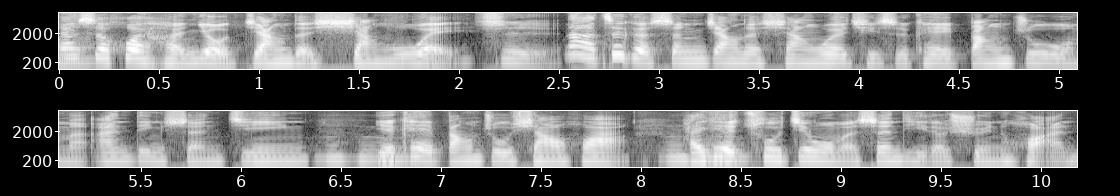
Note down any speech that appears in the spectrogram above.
但是会很有姜的香味。是，那这个生姜的香味其实可以帮助我们安定神经，嗯、也可以帮助消化，嗯、还可以促进我们身体的循环。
